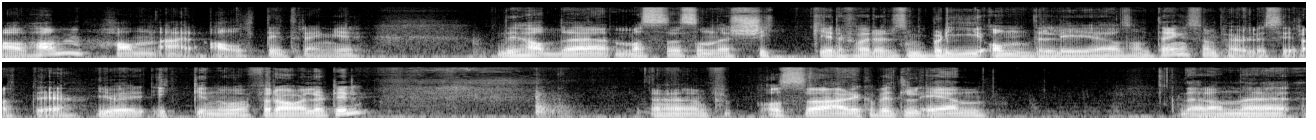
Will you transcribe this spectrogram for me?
av ham. Han er alt de trenger. De hadde masse sånne skikker for å liksom bli åndelige og sånne ting, som Paulus sier at det gjør ikke noe fra eller til. Eh, og så er det kapittel 1 der han eh,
